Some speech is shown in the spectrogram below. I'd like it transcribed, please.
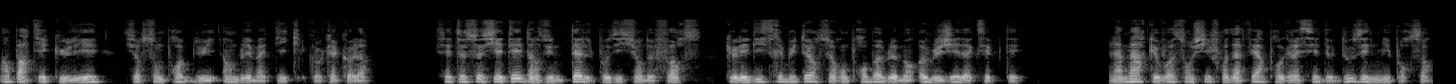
en particulier sur son produit emblématique Coca-Cola. Cette société est dans une telle position de force que les distributeurs seront probablement obligés d'accepter. La marque voit son chiffre d'affaires progresser de 12,5%.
